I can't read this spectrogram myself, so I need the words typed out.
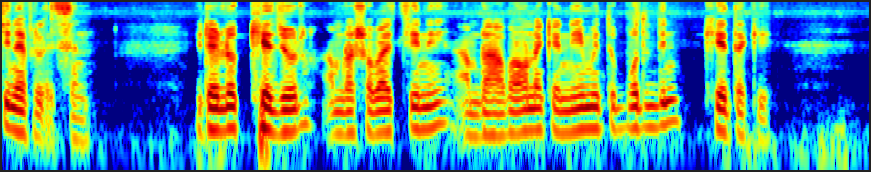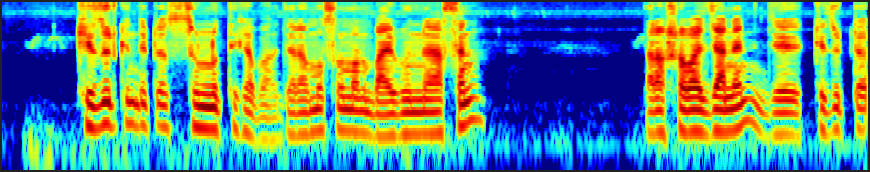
চিনে ফেলেছেন। এটা হলো খেজুর, আমরা সবাই চিনি, আমরা আবার অনেকে নিয়মিত প্রতিদিন খেয়ে থাকি। খেজুর কিন্তু একটা সুন্নতি খাবার। যারা মুসলমান ভাই বোনেরা আছেন, তারা সবাই জানেন যে খেজুরটা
